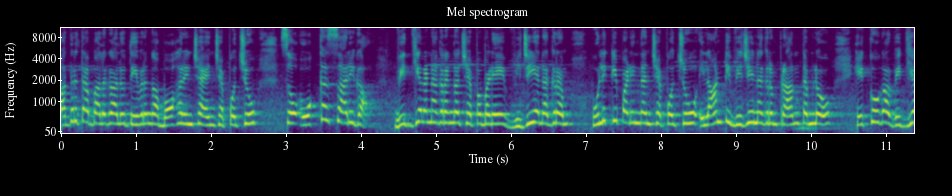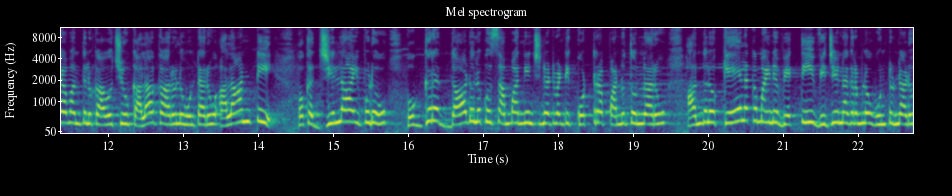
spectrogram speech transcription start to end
భద్రతా బలగాలు తీవ్రంగా మోహరించాయని చెప్పొచ్చు. సో ఒక్కసారిగా విద్యల నగరంగా చెప్పబడే విజయ విజయనగరం ఉలిక్కి పడిందని చెప్పొచ్చు. ఇలాంటి విజయనగరం ప్రాంతంలో ఎక్కువగా విద్యావంతులు కావచ్చు కళాకారులు ఉంటారు. అలాంటి ఒక జిల్లా ఇప్పుడు ఉగ్ర దాడులకు సంబంధించినటువంటి కుట్ర పన్నుతున్నారు. అందులో కీలకమైన వ్యక్తి విజయనగరంలో ఉంటున్నాడు.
